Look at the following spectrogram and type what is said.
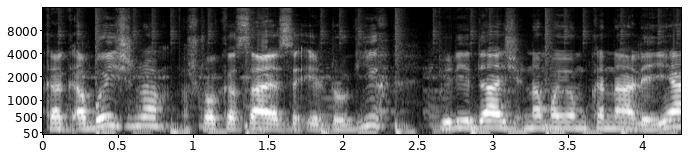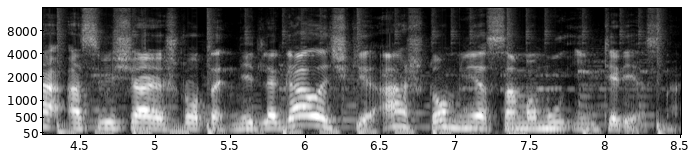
Как обычно, что касается и других передач на моем канале, я освещаю что-то не для галочки, а что мне самому интересно.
